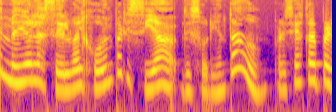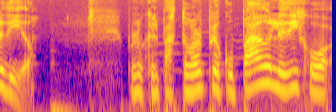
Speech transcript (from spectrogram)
en medio de la selva, el joven parecía desorientado, parecía estar perdido. Por lo que el pastor, preocupado, le dijo,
